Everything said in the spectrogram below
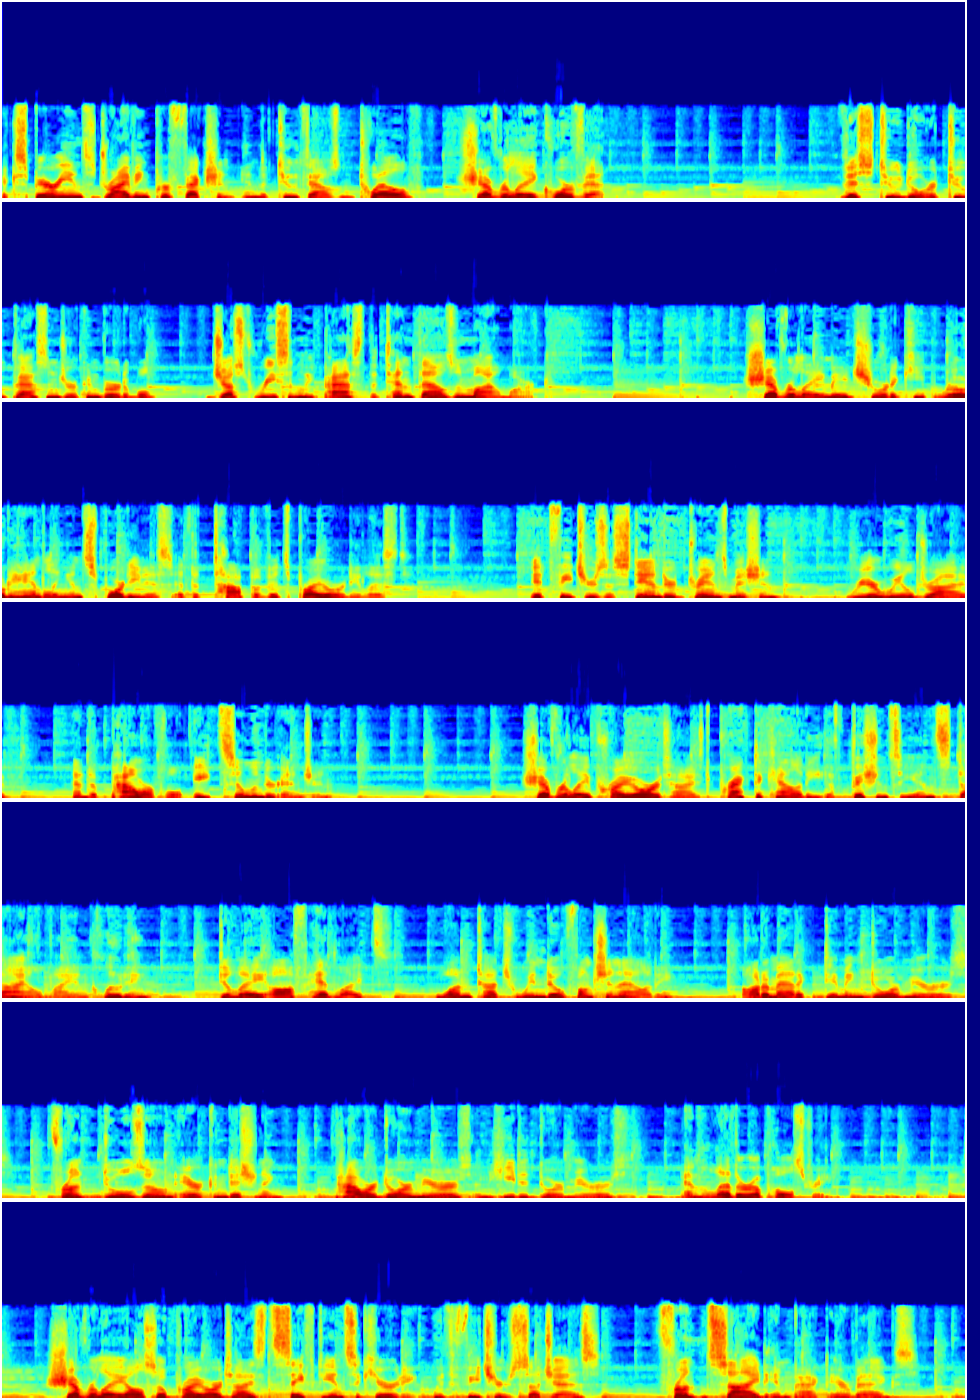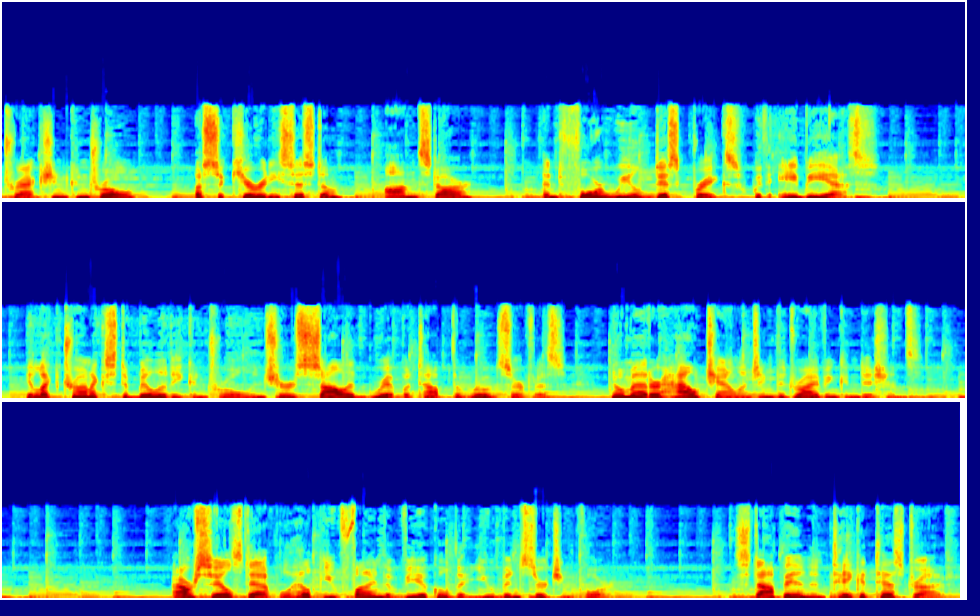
Experience driving perfection in the 2012 Chevrolet Corvette. This two-door, two-passenger convertible just recently passed the 10,000 mile mark. Chevrolet made sure to keep road handling and sportiness at the top of its priority list. It features a standard transmission, rear-wheel drive, and a powerful eight-cylinder engine. Chevrolet prioritized practicality, efficiency, and style by including delay-off headlights, one-touch window functionality, automatic dimming door mirrors, front dual-zone air conditioning, power door mirrors and heated door mirrors, and leather upholstery. Chevrolet also prioritized safety and security with features such as front and side impact airbags, traction control, a security system, OnStar, and four-wheel disc brakes with ABS. Electronic stability control ensures solid grip atop the road surface, no matter how challenging the driving conditions. Our sales staff will help you find the vehicle that you've been searching for. Stop in and take a test drive.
